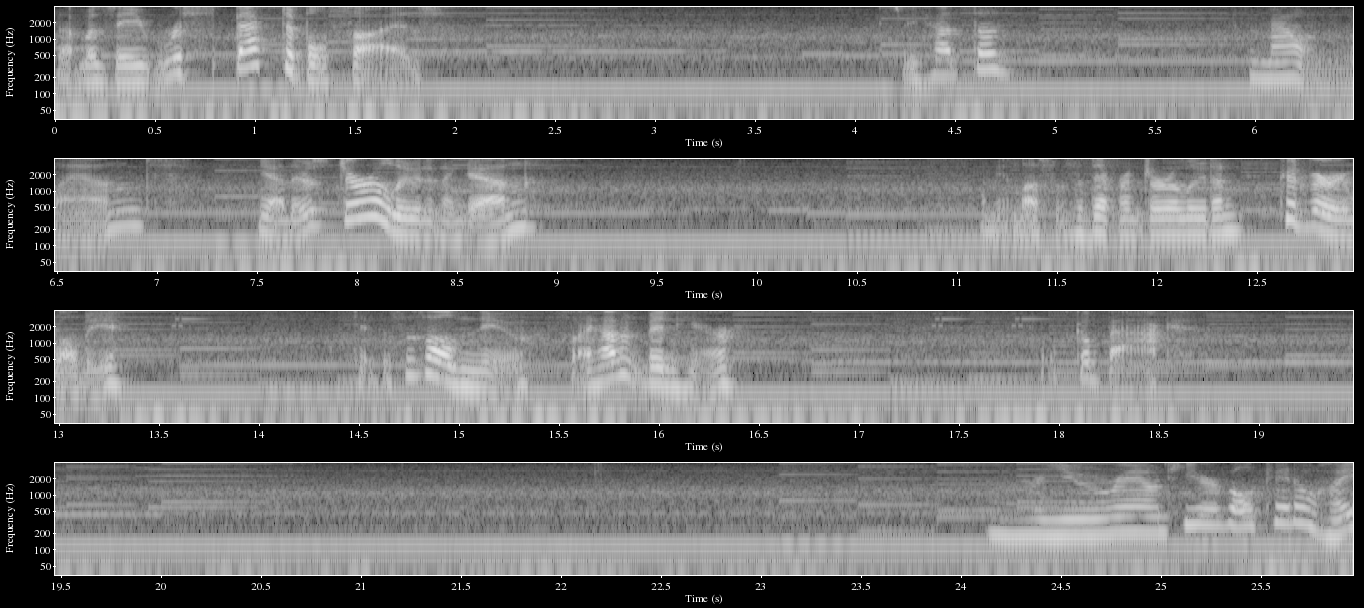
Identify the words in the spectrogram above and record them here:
That was a respectable size. So we had the mountain land. Yeah, there's Duraludon again. I mean, unless it's a different Duraludon. Could very well be. Okay, this is all new, so I haven't been here. Let's go back. Are you around here, Volcano? Hi,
